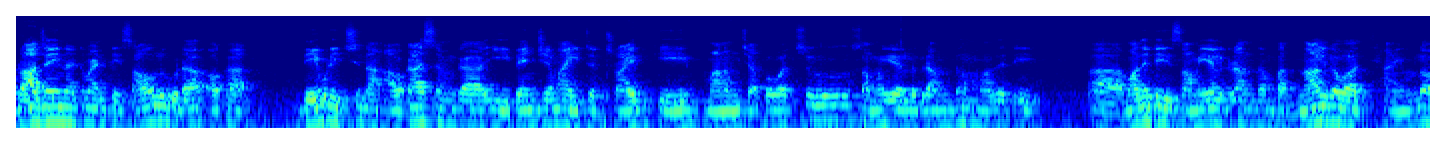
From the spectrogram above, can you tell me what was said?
రాజైనటువంటి సౌలు కూడా ఒక దేవుడు ఇచ్చిన అవకాశంగా ఈ బెంజమైట్ ట్రైబ్కి మనం చెప్పవచ్చు. సమయల్ గ్రంథం మొదటి మొదటి సమయల్ గ్రంథం పద్నాలుగవ అధ్యాయంలో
